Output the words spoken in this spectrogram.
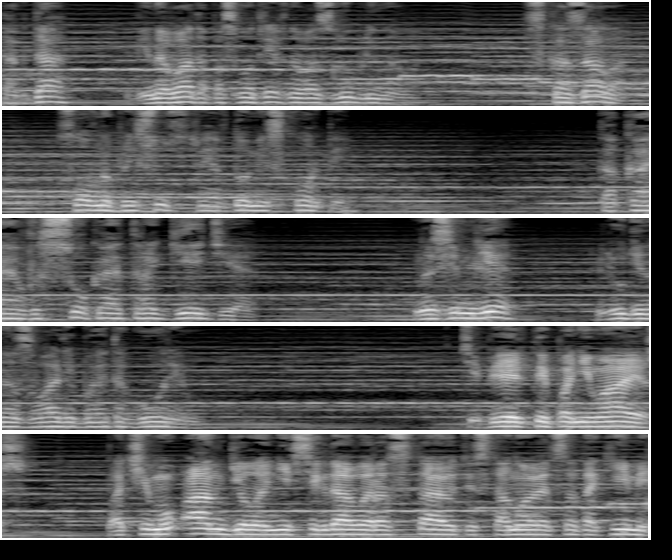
Тогда, виновато посмотрев на возлюбленного, сказала, словно присутствие в доме скорби, «Какая высокая трагедия! На земле люди назвали бы это горем». «Теперь ты понимаешь, почему ангелы не всегда вырастают и становятся такими,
